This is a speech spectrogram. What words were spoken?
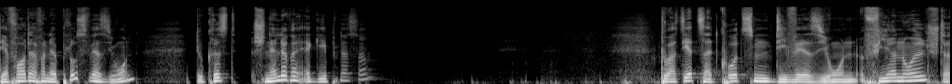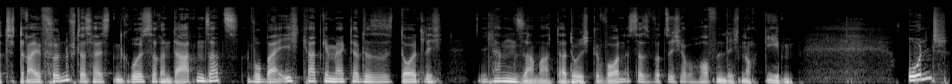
Der Vorteil von der Plus-Version, du kriegst schnellere Ergebnisse. Du hast jetzt seit kurzem die Version 4.0 statt 3.5, das heißt einen größeren Datensatz, wobei ich gerade gemerkt habe, dass es deutlich langsamer dadurch geworden ist. Das wird sich aber hoffentlich noch geben. Und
